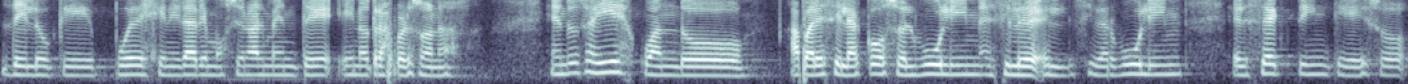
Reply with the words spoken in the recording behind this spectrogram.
de lo que puede generar emocionalmente en otras personas. Entonces ahí es cuando aparece el acoso, el bullying, el ciberbullying, el sexting, que eso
